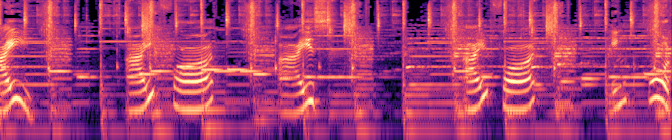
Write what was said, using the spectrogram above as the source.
I. I for ice. I for ink pot.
